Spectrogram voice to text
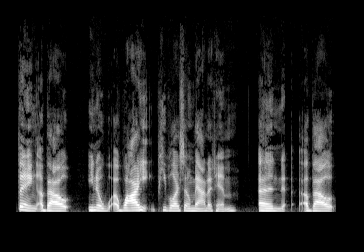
thing about you know why people are so mad at him and about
